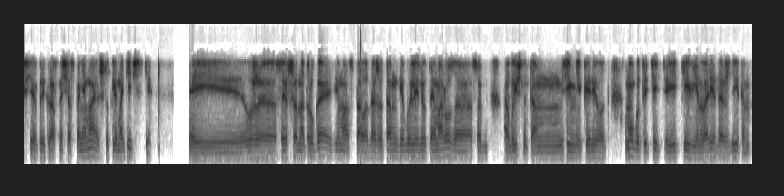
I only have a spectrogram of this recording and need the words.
Все прекрасно сейчас понимают, что климатически и уже совершенно другая зима стала. Даже там, где были лютые морозы, особенно обычно там зимний период, могут идти, идти в январе дожди там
